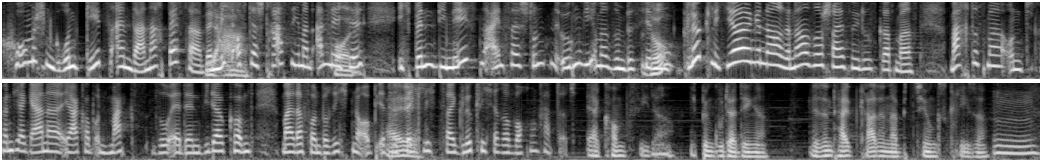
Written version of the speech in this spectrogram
komischen Grund geht es einem danach besser. Wenn ja, mich auf der Straße jemand anlächelt, voll. ich bin die nächsten ein, zwei Stunden irgendwie immer so ein bisschen so? glücklich. Ja, genau, genau so scheiße, wie du es gerade machst. Macht es mal und könnt ja gerne Jakob und Max, so er denn wiederkommt, mal davon berichten, ob ihr hey. tatsächlich zwei glücklichere Wochen hattet. Er kommt wieder. Ich bin guter Dinge. Wir sind halt gerade in einer Beziehungskrise. Mm.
